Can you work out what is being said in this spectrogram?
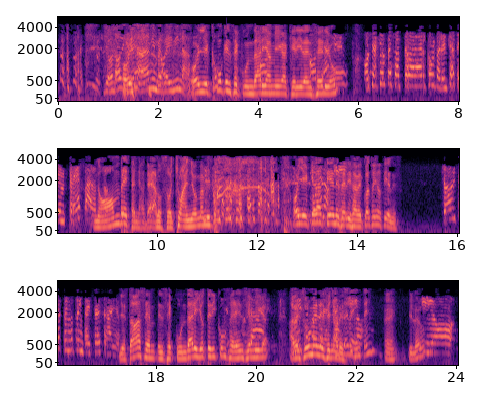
yo no dije nada, ni me reí ni nada. Oye, ¿cómo que en secundaria, amiga querida? ¿En serio? o sea que empezaste a dar conferencias en prepa. No, hombre, tenía, a los ocho años, mamita. Oye, ¿qué edad tienes, Elizabeth? ¿Cuántos años tienes? Yo ahorita tengo 33 años. Y estabas en, secundaria y yo te di conferencia, amiga. A ver, súmele, señores. Eh, ¿Y luego? Y lo,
